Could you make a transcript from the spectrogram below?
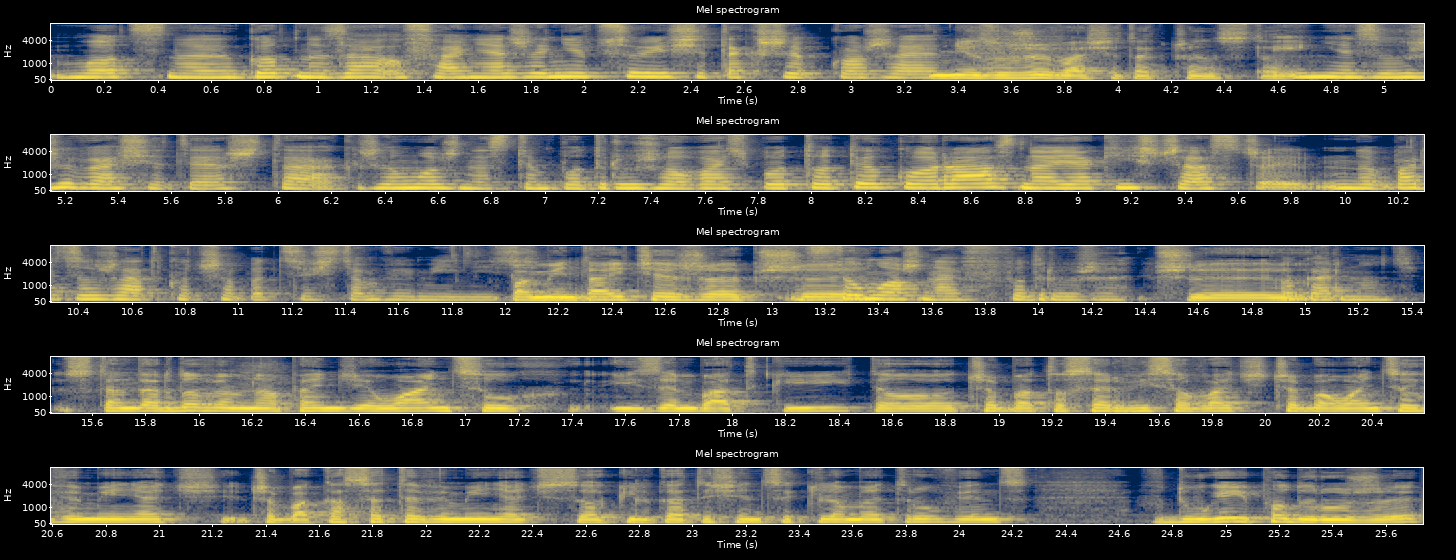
Mocne, godne zaufania, że nie psuje się tak szybko, że... Nie zużywa się tak często. I nie zużywa się też, tak, że można z tym podróżować, bo to tylko raz na jakiś czas, czy, no bardzo rzadko trzeba coś tam wymienić. Pamiętajcie, że przy... To można w podróży przy ogarnąć. standardowym napędzie łańcuch i zębatki, to trzeba to serwisować, trzeba łańcuch wymieniać, trzeba kasetę wymieniać co kilka tysięcy kilometrów, więc w długiej podróży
